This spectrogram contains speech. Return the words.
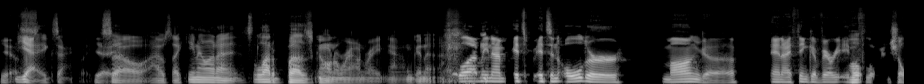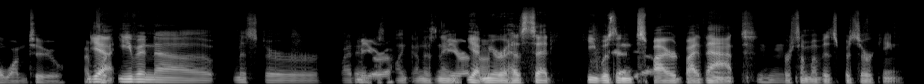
Yes. Yeah, exactly. Yeah, so I was like, you know what? I, it's a lot of buzz going around right now. I'm gonna. Well, I mean, I'm it's it's an older manga, and I think a very Well- influential one too. I'm yeah, pretty- even uh, Mr. Why did I Miura. just blank on his name? Miura, yeah, huh? Miura has said he was Yeah, yeah. inspired by that Mhm. for some of his berserking.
